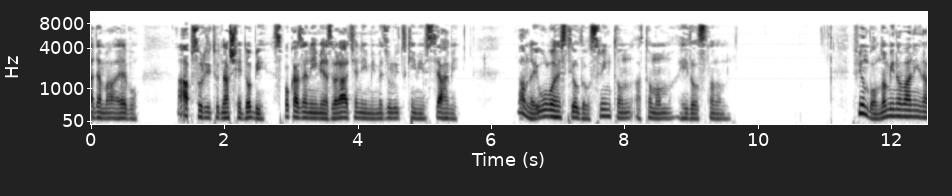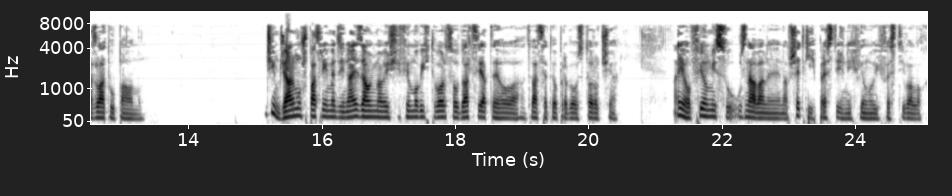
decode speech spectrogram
Adama a Evu a absurditu našej doby s pokazenými a zvrátenými medziludskými vzťahmi. V hlavnej úlohe s Tildou Swinton a Tomom Hiddlestonom. Film bol nominovaný na Zlatú palmu. Jim Jarmusch patrí medzi najzaujímavejších filmových tvorcov 20. a 21. storočia a jeho filmy sú uznávané na všetkých prestížnych filmových festivaloch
